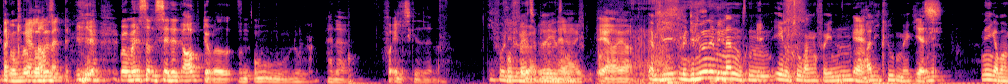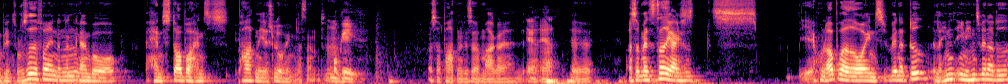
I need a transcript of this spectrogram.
Hvad hvor, kalder hvor man det? Ja, hvor man sådan sætter det op, du ved. Sådan, uh, nu han er forelsket, eller De får lige lidt til her, ikke? Ja, ja. Jamen, de, men de møder nemlig hinanden sådan en eller to gange forinden, Ja. ja. bare lige i klubben, ikke? Yes. Den ene gang, hvor han bliver introduceret for hende, og den anden gang, hvor han stopper hans partner i at slå hende, eller sådan. Mm. Okay. Og så partner det så makker jeg. Ja, ja. Øh, og så men tredje gang, så, ja, hun er oprevet over, at hendes ven er død, eller hende, en af hendes venner er død,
